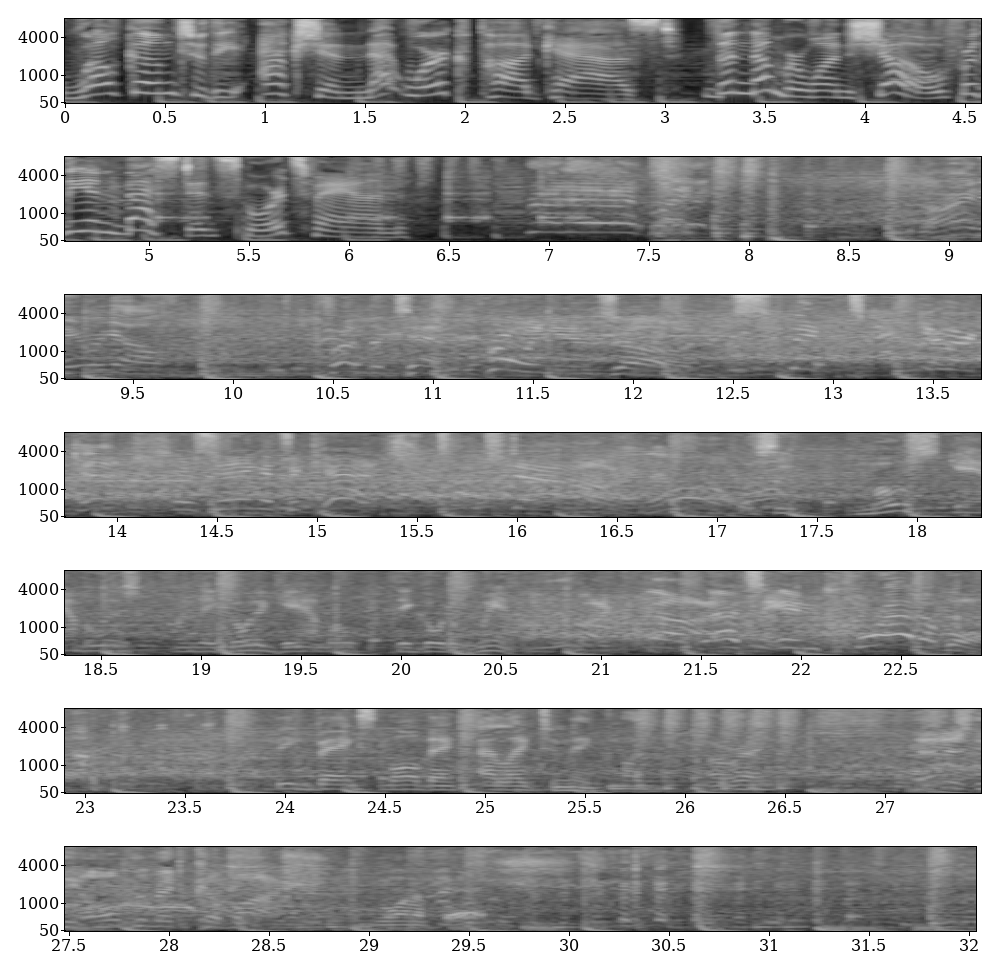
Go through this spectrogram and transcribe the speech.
Welcome to the Action Network Podcast, the number one show for the invested sports fan. Ready? All right, here we go. From the 10, throwing end zone. Spectacular catch. They're saying it's a catch. Touchdown. You see, most gamblers, when they go to gamble, they go to win. Oh my God, that's incredible. Big bank, small bank, I like to make money. All right. That is the ultimate kibosh. You want to bet?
